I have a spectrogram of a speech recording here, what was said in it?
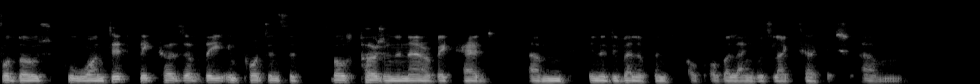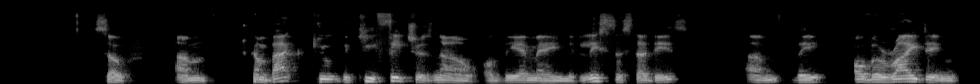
for those who want it because of the importance that both Persian and Arabic had um, in the development of, of, a language like Turkish. Um, so um, to come back to the key features now of the MA Middle Eastern Studies, um, the overriding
